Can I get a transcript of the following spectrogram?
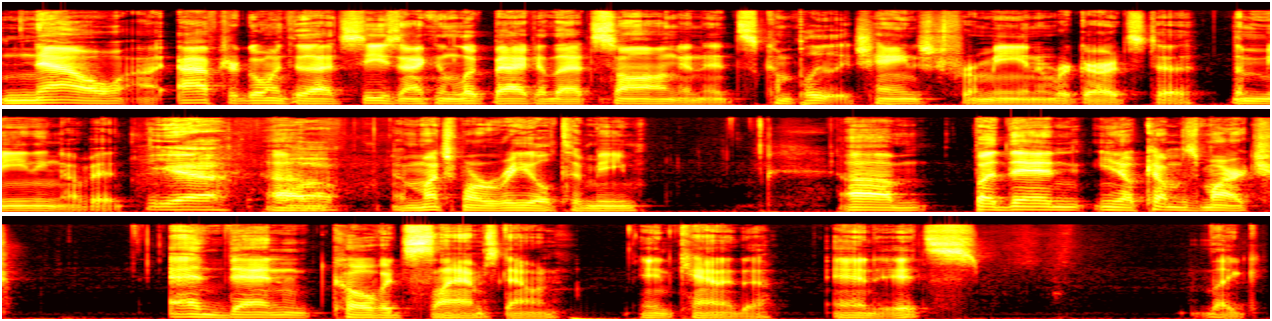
now after going through that season i can look back at that song and it's completely changed for me in regards to the meaning of it Yeah. um, wow. and much more real to me um, but then you know comes march and then covid slams down in canada and it's like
